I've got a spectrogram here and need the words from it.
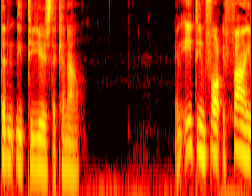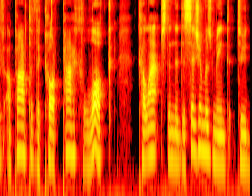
didn't need to use the canal. In 1845, a part of the Corpach Lock collapsed, and the decision was made to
